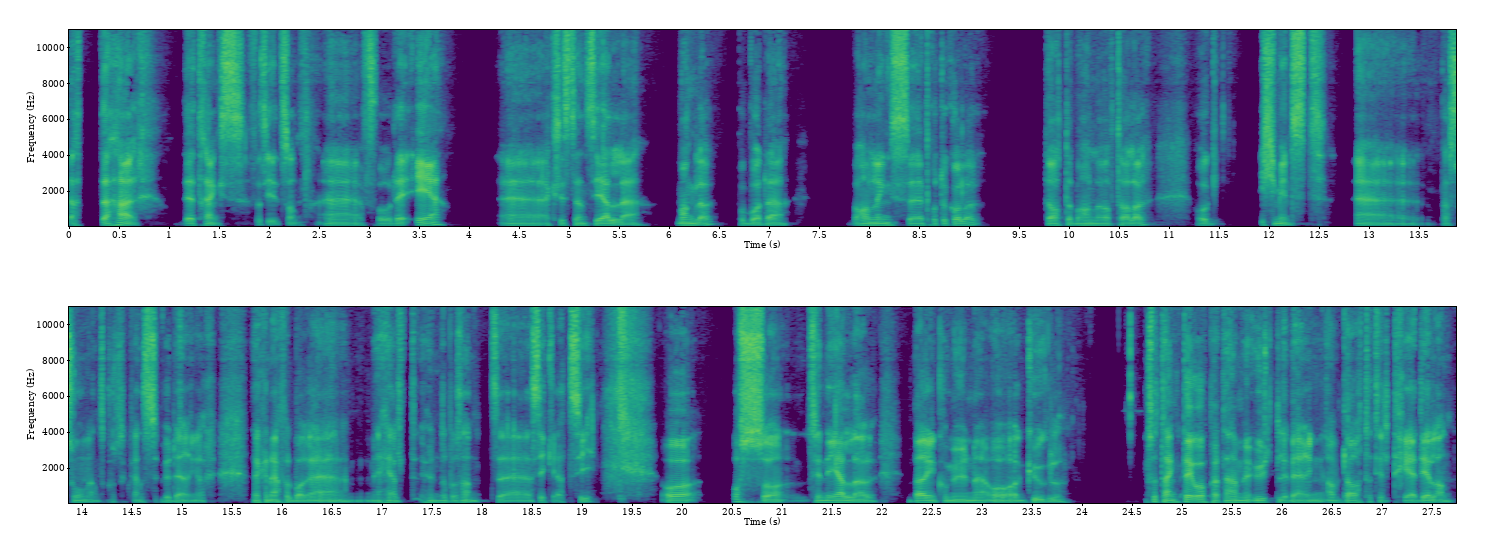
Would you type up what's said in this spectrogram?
dette her, det trengs, for å si det sånn. for det er eksistensielle mangler på både behandlingsprotokoller, databehandleravtaler og ikke minst eh, personvernskonsekvensvurderinger. Det kan jeg iallfall bare med helt 100 eh, sikkerhet si. Og også siden det gjelder Bergen kommune og Google, så tenkte jeg også på dette her med utlevering av data til tredjeland.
